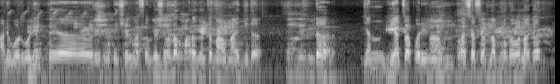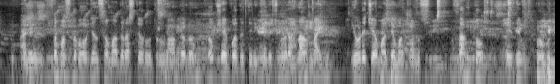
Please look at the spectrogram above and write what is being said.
आणि वडवणीत ते, रेल्वे स्टेशनला संत शिवलाल महाराजांचं नाव नाही दिलं तर याचा परिणाम प्रशासनाला भोगावा लागेल. आणि समस्त बहुजन समाज रस्त्यावर उतरून आंदोलन लोकशाही पद्धतीने केल्याशिवाय राहणार नाही. एवढेच या माध्यमातून सांगतो. जय भीम. प्रबुद्ध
